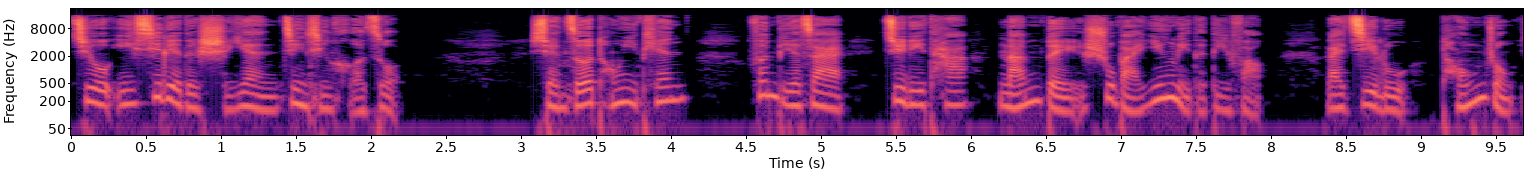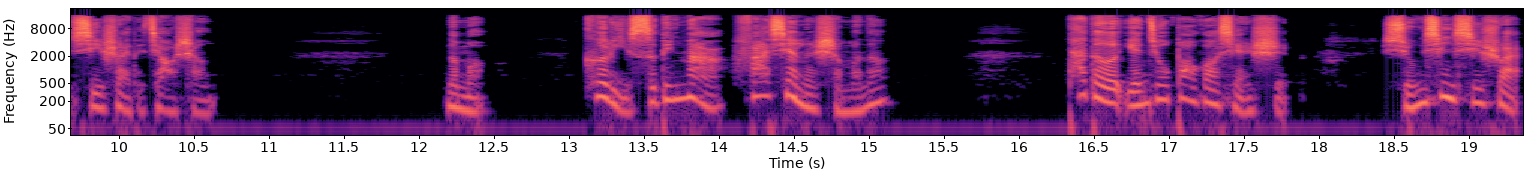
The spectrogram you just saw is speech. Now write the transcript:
就一系列的实验进行合作，选择同一天，分别在距离他南北数百英里的地方来记录同种蟋蟀的叫声。那么，克里斯汀娜发现了什么呢？他的研究报告显示，雄性蟋蟀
